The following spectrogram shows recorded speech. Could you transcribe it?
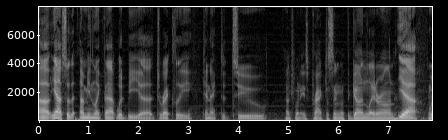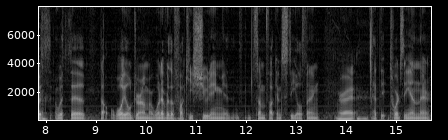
uh, yeah, so th- I mean, like that would be uh, directly connected to That's when he's practicing with the gun later on. Yeah, with with the the oil drum or whatever the fuck he's shooting, uh, some fucking steel thing Right. at the towards the end there.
